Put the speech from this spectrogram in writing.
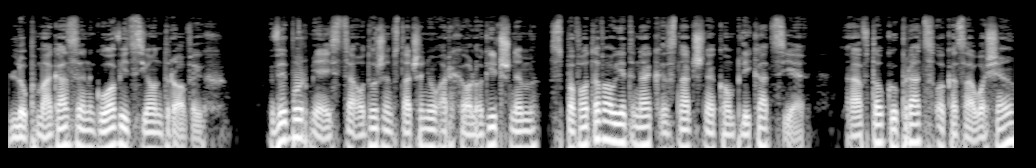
lub magazyn głowic jądrowych. Wybór miejsca o dużym znaczeniu archeologicznym spowodował jednak znaczne komplikacje, a w toku prac okazało się,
